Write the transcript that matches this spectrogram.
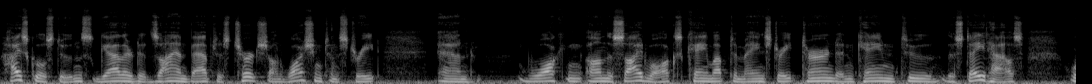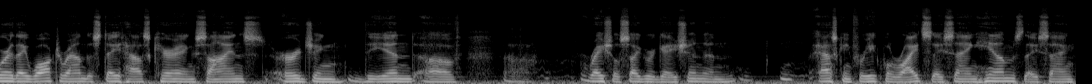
high school students, gathered at Zion Baptist Church on Washington Street and walking on the sidewalks came up to Main Street, turned, and came to the State House, where they walked around the State House carrying signs urging the end of uh, racial segregation and asking for equal rights. They sang hymns, they sang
